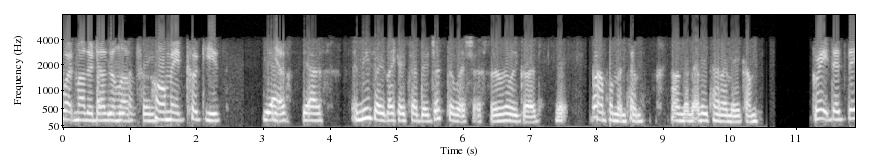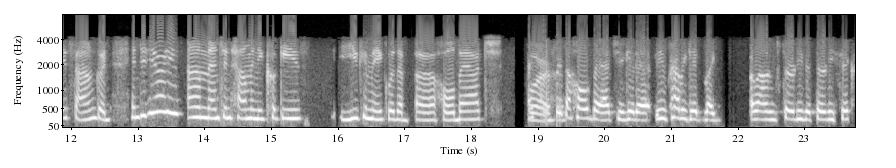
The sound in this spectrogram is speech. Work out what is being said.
what mother doesn't love something. homemade cookies? Yes, Yeah. yes. And these are, like I said, they're just delicious. They're really good. They compliment them on them every time I make them. Great, that they sound good. And did you already um, mention how many cookies you can make with a, a whole batch? Or with a whole batch, you get a you probably get like around thirty to thirty six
